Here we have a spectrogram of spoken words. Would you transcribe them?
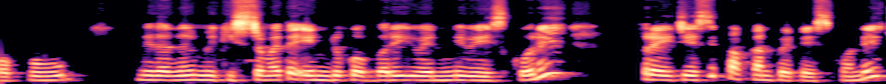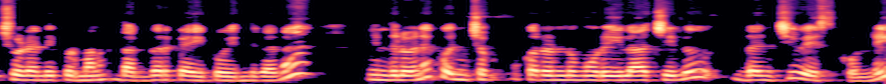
పప్పు మీద మీకు ఇష్టమైతే ఎండు కొబ్బరి ఇవన్నీ వేసుకొని ఫ్రై చేసి పక్కన పెట్టేసుకోండి. చూడండి ఇప్పుడు మనకు దగ్గరకు అయిపోయింది కదా. ఇందులోనే కొంచెం ఒక రెండు మూడు ఇలాచీలు దంచి వేసుకోండి.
